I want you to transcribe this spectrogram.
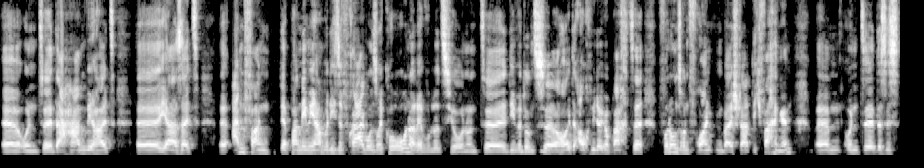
Äh, und äh, da haben wir halt, äh, ja, seit äh, Anfang der Pandemie haben wir diese Frage, unsere Corona-Revolution. Und äh, die wird uns äh, heute auch wieder gebracht äh, von unseren Freunden bei Staatlich Fachingen. Ähm, und äh, das ist,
